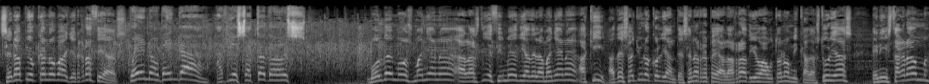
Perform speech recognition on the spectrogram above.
Serapio Cano Bayer, gracias. Bueno, venga, adiós a todos. Volvemos mañana a las diez y media de la mañana aquí a Desayuno Coliantes en RPA, la radio autonómica de Asturias, en Instagram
